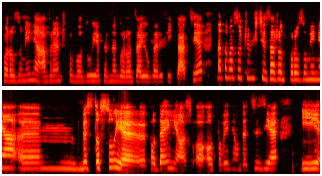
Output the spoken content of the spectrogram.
porozumienia, a wręcz powoduje pewnego rodzaju weryfikację. Natomiast oczywiście zarząd porozumienia wystosuje, podejmie odpowiednią decyzję i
